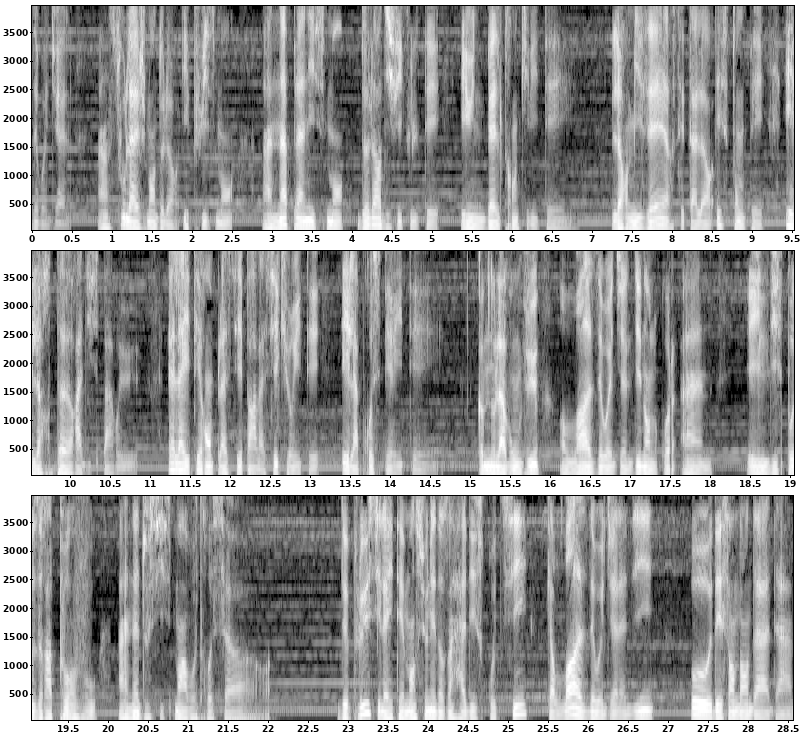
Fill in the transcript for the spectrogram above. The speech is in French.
un soulagement de leur épuisement, un aplanissement de leurs difficultés et une belle tranquillité. Leur misère s'est alors estompée et leur peur a disparu. Elle a été remplacée par la sécurité et la prospérité. Comme nous l'avons vu, Allah dit dans le Coran, et il disposera pour vous un adoucissement à votre sort. De plus, il a été mentionné dans un hadith Qudsi qu'Allah a dit Ô descendant d'Adam,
